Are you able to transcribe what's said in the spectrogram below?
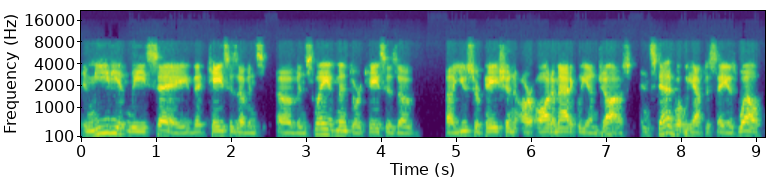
immediately say that cases of, ens- of enslavement or cases of uh, usurpation are automatically unjust. Instead, what we have to say is, well,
